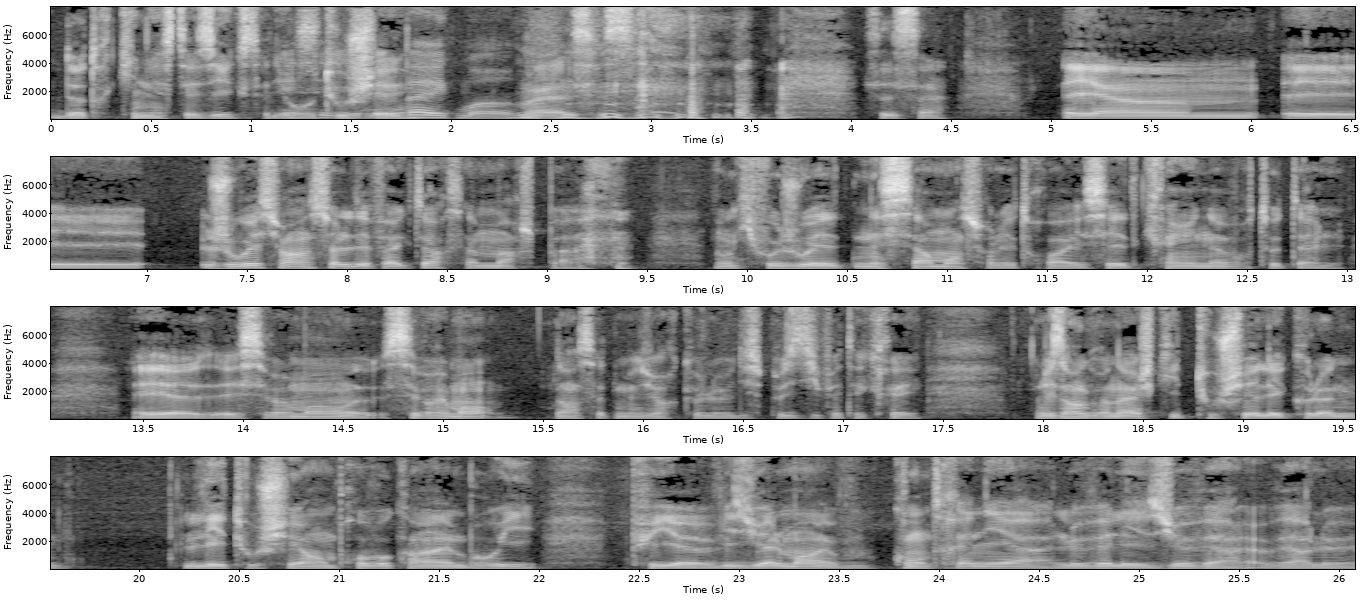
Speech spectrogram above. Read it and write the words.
d'autres kinesthésiques, c'est-à-dire au toucher. pas avec moi. Hein. c'est ça. Et, euh, et jouer sur un seul des facteurs, ça ne marche pas. Donc il faut jouer nécessairement sur les trois, essayer de créer une œuvre totale. Et, euh, et c'est vraiment, c'est vraiment dans cette mesure que le dispositif a été créé. Les engrenages qui touchaient les colonnes, les touchaient en provoquant un bruit, puis euh, visuellement vous contraignez à lever les yeux vers, vers, le,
